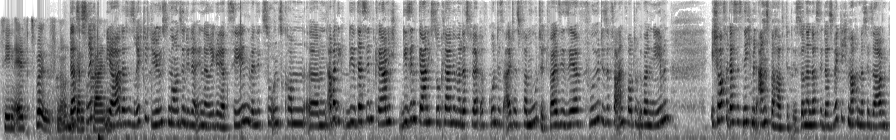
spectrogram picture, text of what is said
10, 11, 12, ne? Das ist richtig, kleinen. ja, das ist richtig. Die Jüngsten bei uns sind in der, in der Regel ja 10, wenn sie zu uns kommen. Ähm, aber die, die, das sind gar nicht, die sind gar nicht so klein, wie man das vielleicht aufgrund des Alters vermutet, weil sie sehr früh diese Verantwortung übernehmen ich hoffe, dass es nicht mit Angst behaftet ist, sondern dass sie das wirklich machen, dass sie sagen,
